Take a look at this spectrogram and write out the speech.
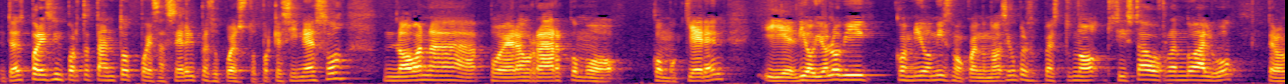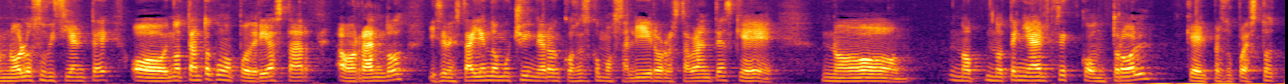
Entonces por eso importa tanto pues hacer el presupuesto, porque sin eso no van a poder ahorrar como, como quieren. Y eh, digo, yo lo vi conmigo mismo, cuando no hacía un presupuesto, no, sí estaba ahorrando algo, pero no lo suficiente o no tanto como podría estar ahorrando y se me está yendo mucho dinero en cosas como salir o restaurantes que no, no, no tenía ese control que el presupuesto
